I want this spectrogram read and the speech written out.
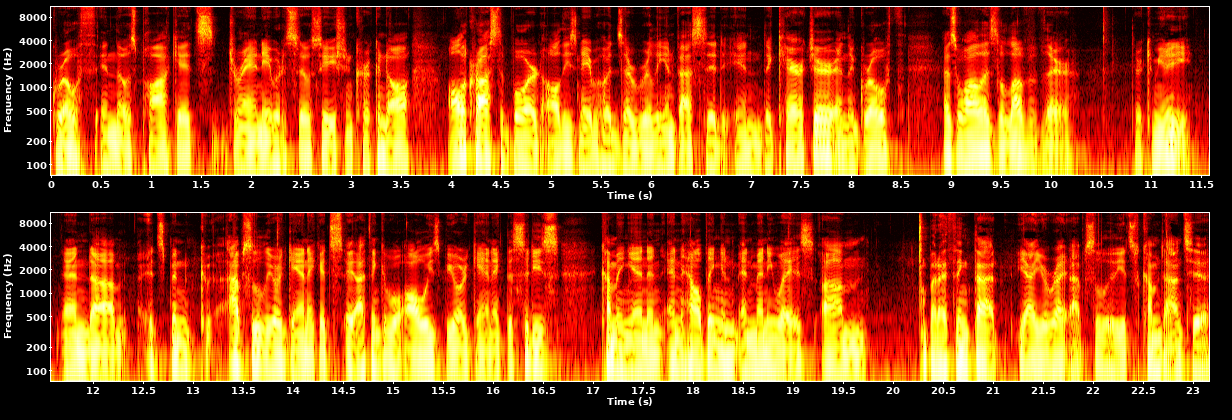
growth in those pockets, Durand Neighborhood Association, Kirkendall, all across the board, all these neighborhoods are really invested in the character and the growth, as well as the love of their their community. And um, it's been c- absolutely organic. It's I think it will always be organic. The city's coming in and, and helping in, in many ways. Um, but I think that yeah, you're right. Absolutely, it's come down to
